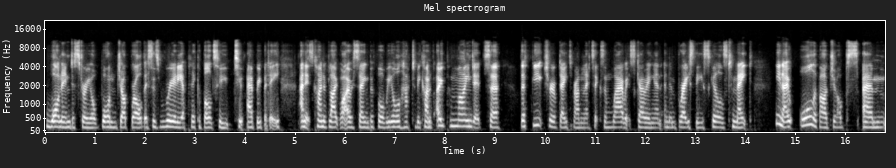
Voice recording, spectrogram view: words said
one industry or one job role. This is really applicable to to everybody. And it's kind of like what I was saying before, we all have to be kind of open-minded to the future of data analytics and where it's going and, and embrace these skills to make, you know, all of our jobs um,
